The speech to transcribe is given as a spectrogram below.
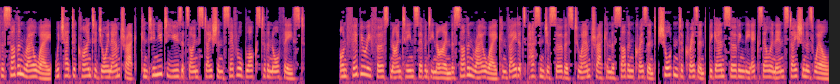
The Southern Railway, which had declined to join Amtrak, continued to use its own station several blocks to the northeast. On February 1, 1979 the Southern Railway conveyed its passenger service to Amtrak and the Southern Crescent, shortened to Crescent began serving the ex-L&N station as well.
